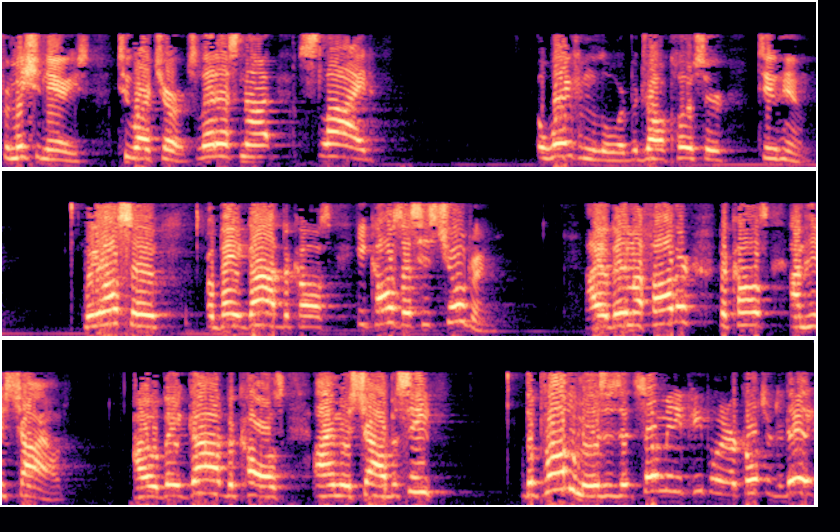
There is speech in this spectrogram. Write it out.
for missionaries to our church. Let us not slide away from the Lord, but draw closer to Him. We also obey God because He calls us His children. I obey my Father because I'm His child. I obey God because I'm His child. But see, the problem is, is that so many people in our culture today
